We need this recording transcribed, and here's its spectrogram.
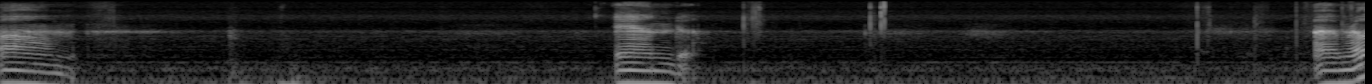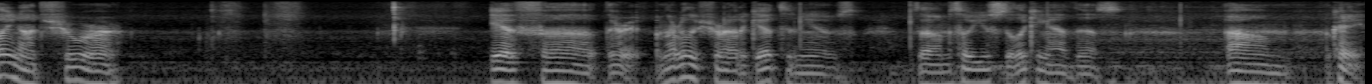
Um, and I'm really not sure if uh, there. I'm not really sure how to get to news, so I'm so used to looking at this. Um, okay,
